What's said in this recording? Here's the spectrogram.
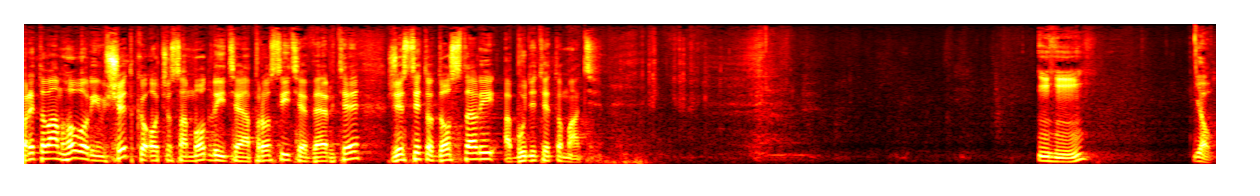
Preto vám hovorím, všetko, o čo sa modlíte a prosíte, verte, že ste to dostali a budete to mať. Mhm. Jo,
